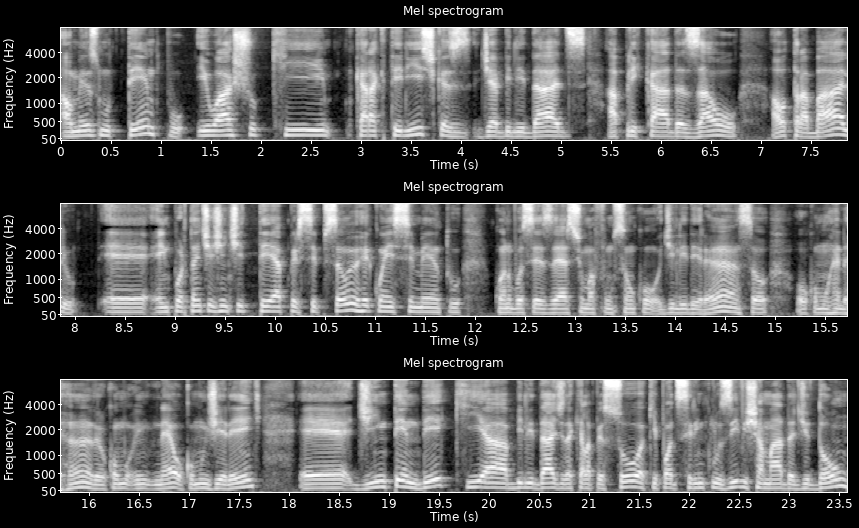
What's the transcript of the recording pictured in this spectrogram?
ao mesmo tempo, eu acho que características de habilidades aplicadas ao, ao trabalho é, é, importante a gente ter a percepção e o reconhecimento quando você exerce uma função de liderança, ou, ou como um headhunter, ou como, né, ou como um gerente, é, de entender que a habilidade daquela pessoa, que pode ser inclusive chamada de dom,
